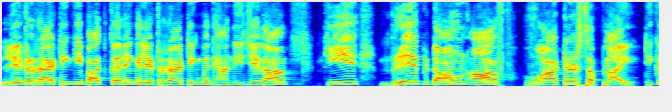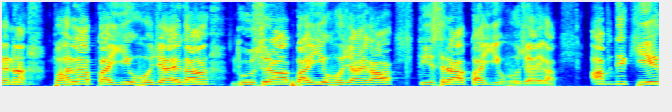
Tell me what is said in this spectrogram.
लेटर राइटिंग की बात करेंगे लेटर राइटिंग में ध्यान दीजिएगा कि break down of water supply ठीक है ना? पहला आपका ये हो जाएगा, दूसरा आपका ये हो जाएगा, तीसरा आपका ये हो जाएगा। अब देखिए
